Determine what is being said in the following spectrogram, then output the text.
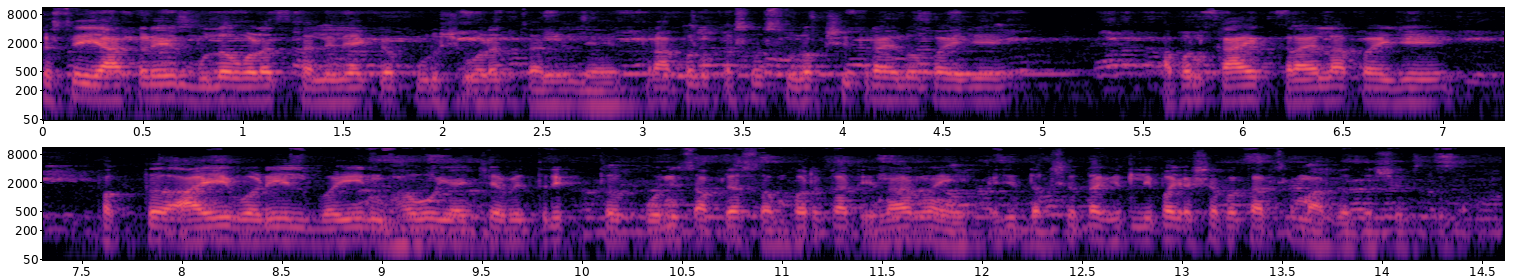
कसे याकडे मुलं वळत चाललेले आहे किंवा पुरुष वळत चाललेले आहेत तर आपण कसं सुरक्षित राहिलो पाहिजे? आपण काय करायला पाहिजे? फक्त आई वडील बहीण भाऊ यांच्या व्यतिरिक्त कोणीच आपल्या संपर्कात येणार नाही याची दक्षता घेतली पाहिजे अशा प्रकारचं मार्गदर्शन केलं.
